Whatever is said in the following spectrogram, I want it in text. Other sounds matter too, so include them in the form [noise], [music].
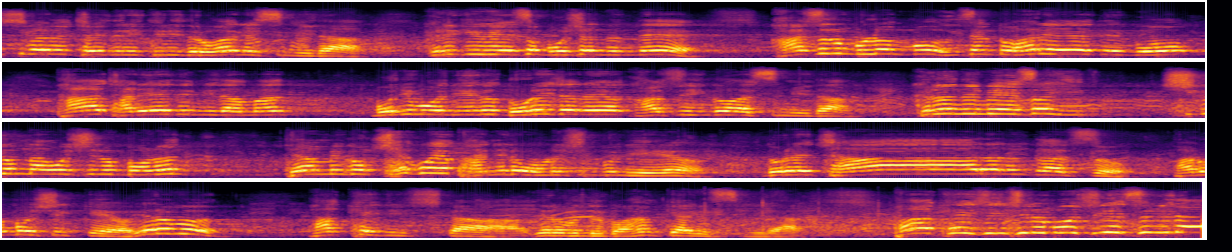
시간을 저희들이 드리도록 하겠습니다. 그러기 위해서 모셨는데 가수는 물론 뭐 의상도 화려해야 되고 다 잘해야 됩니다만 뭐니 뭐니 해도 노래 잘해야 가수인 것 같습니다. 그런 의미에서 이- 지금 나오시는 분은 대한민국 최고의 반열에 오르신 분이에요. 노래 잘하는 가수 바로 모실게요. 여러분 박혜진 씨가 여러분들과 함께 하겠습니다. 박혜진 씨를 모시겠습니다.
